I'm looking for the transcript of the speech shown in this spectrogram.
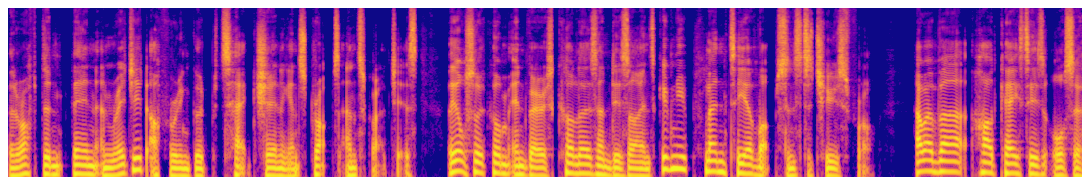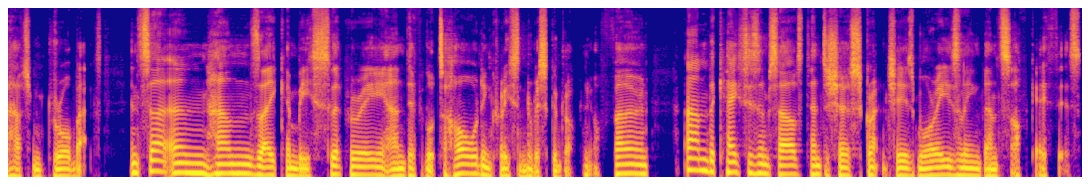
They're often thin and rigid, offering good protection against drops and scratches. They also come in various colors and designs, giving you plenty of options to choose from. However, hard cases also have some drawbacks. In certain hands, they can be slippery and difficult to hold, increasing the risk of dropping your phone and the cases themselves tend to show scratches more easily than soft cases.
